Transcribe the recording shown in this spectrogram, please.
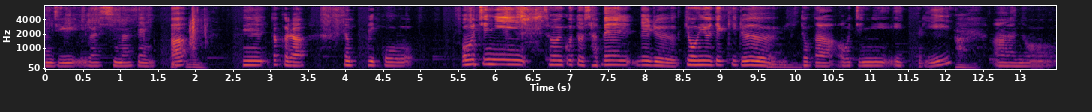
感じがしませんか、ね、だからやっぱりこうお家にそういうことを喋れる共有できる人がお家にいたり、はい。あの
